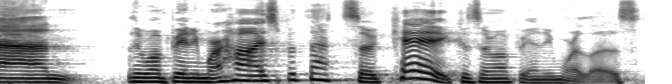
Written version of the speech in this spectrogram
And there won't be any more highs, but that's okay because there won't be any more lows.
